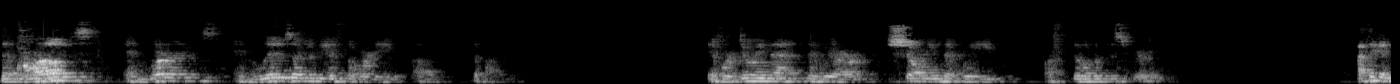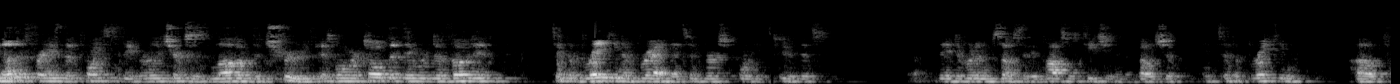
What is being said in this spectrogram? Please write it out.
that loves and learns and lives under the authority of the Bible. If we're doing that, then we are showing that we are filled with the Spirit. I think another phrase that points to the early church's love of the truth is when we're told that they were devoted to the breaking of bread. That's in verse 42. This, uh, they devoted themselves to the apostles' teaching and the fellowship and to the breaking of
